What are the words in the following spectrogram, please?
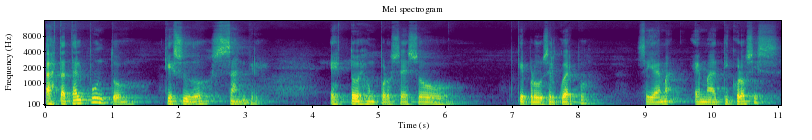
hasta tal punto que sudó sangre. Esto es un proceso que produce el cuerpo, se llama hematicrosis,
